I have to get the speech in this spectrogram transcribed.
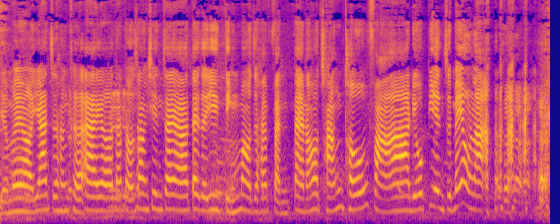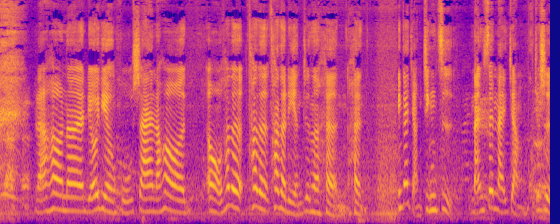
有没有鸭子很可爱哦？它头上现在啊戴着一顶帽子，还反戴，然后长头发啊，留辫子没有啦。然后呢，留一点胡腮，然后哦，他的他的他的脸真的很很，应该讲精致。男生来讲，就是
